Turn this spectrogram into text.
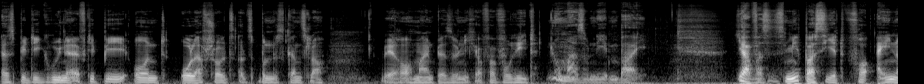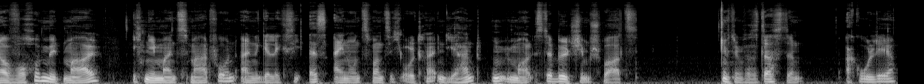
SPD, Grüne, FDP und Olaf Scholz als Bundeskanzler wäre auch mein persönlicher Favorit. Nur mal so nebenbei. Ja, was ist mir passiert vor einer Woche mit mal? Ich nehme mein Smartphone, eine Galaxy S21 Ultra in die Hand und mal ist der Bildschirm schwarz. Ich denke, was ist das denn? Akku leer.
